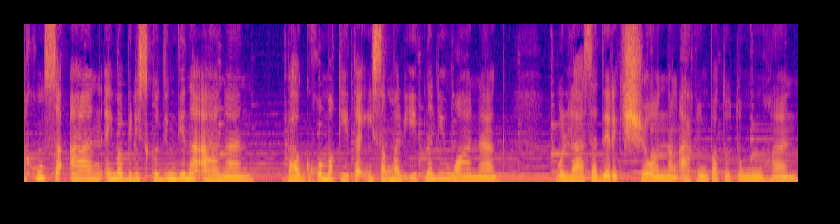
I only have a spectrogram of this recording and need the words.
na kung saan ay mabilis ko ding dinaanan bago ko makita ang isang maliit na liwanag mula sa direksyon ng aking patutunguhan.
